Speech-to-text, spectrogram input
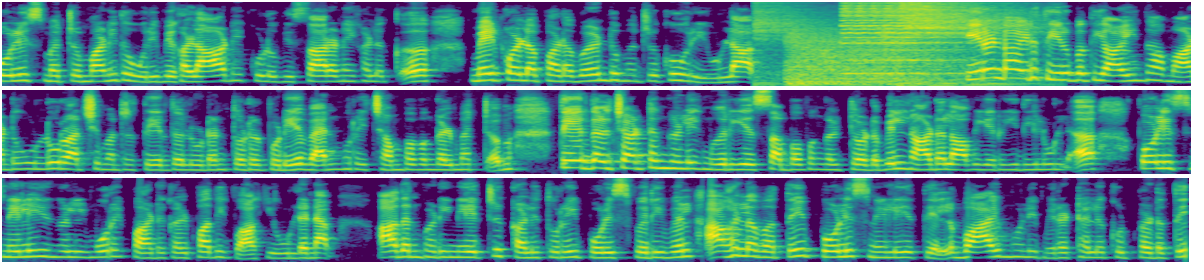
போலீஸ் மற்றும் மனித உரிமைகள் ஆணைக்குழு விசாரணைகளுக்கு மேற்கொள்ளப்பட வேண்டும் என்று கூறியுள்ளார் இரண்டாயிரத்தி இருபத்தி ஐந்தாம் ஆண்டு உள்ளூராட்சி மன்ற தேர்தலுடன் தொடர்புடைய வன்முறை சம்பவங்கள் மற்றும் தேர்தல் சட்டங்களை மீறிய சம்பவங்கள் தொடர்பில் நாடளாவிய ரீதியில் உள்ள போலீஸ் நிலையங்களில் முறைப்பாடுகள் பதிவாகியுள்ளன. அதன்படி நேற்று களித்துறை போலீஸ் பிரிவில் அகலவத்தை போலீஸ் நிலையத்தில் வாய்மொழி மிரட்டலுக்குட்படுத்தி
